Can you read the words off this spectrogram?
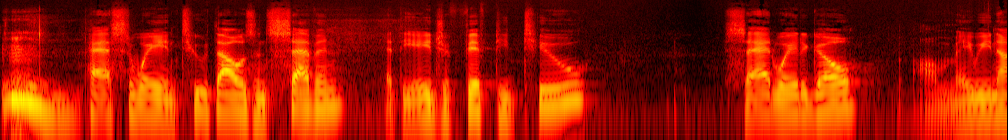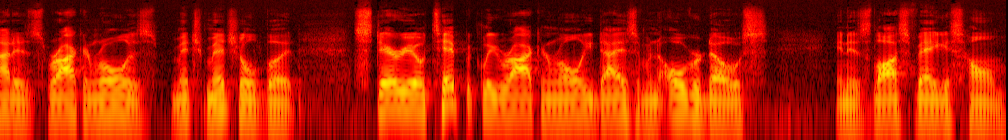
passed away in 2007 at the age of 52. Sad way to go. Uh, maybe not as rock and roll as Mitch Mitchell, but stereotypically rock and roll. He dies of an overdose in his Las Vegas home.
